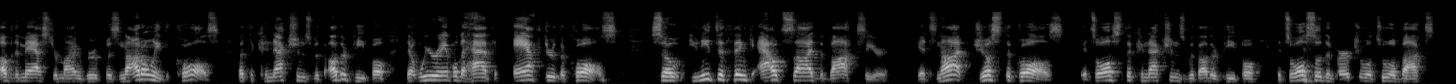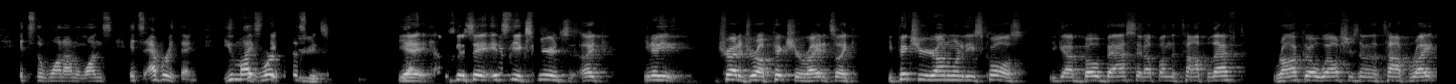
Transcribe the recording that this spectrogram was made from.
of the mastermind group was not only the calls but the connections with other people that we were able to have after the calls. So you need to think outside the box here. It's not just the calls it's also the connections with other people it's also the virtual toolbox it's the one-on-ones it's everything. You might it's work with this yeah, I was gonna say it's the experience. Like you know, you try to draw a picture, right? It's like you picture you're on one of these calls. You got Bo Bassett up on the top left, Rocco Welch is on the top right.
